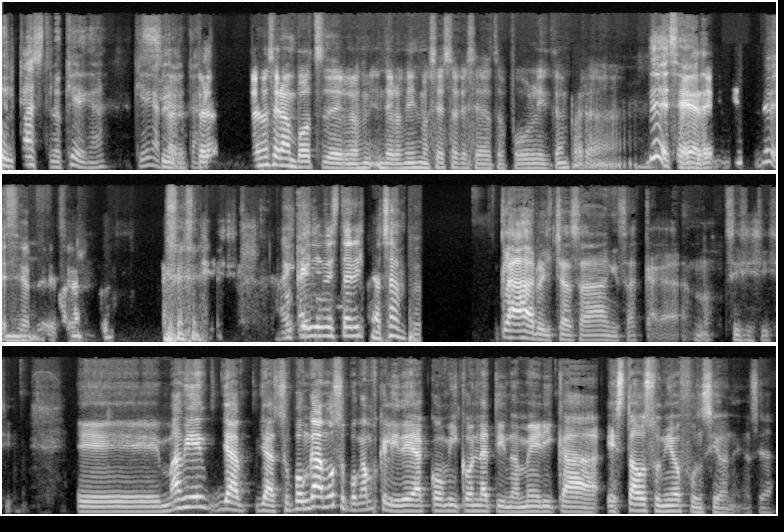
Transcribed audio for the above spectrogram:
el cast lo quieren, ¿ah? Quieren a Sí, todo el cast. Pero, no serán bots de los, de los mismos estos que se autopublican para. Debe ser, para- debe ser, debe ser. Ahí, ahí debe estar el Chazam, pero- Claro, el Chazán, esa cagada, ¿no? Sí, sí, sí, sí. Eh, más bien, ya, ya, supongamos, supongamos que la idea Comic Con Latinoamérica, Estados Unidos funcione. O sea,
